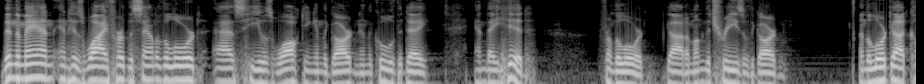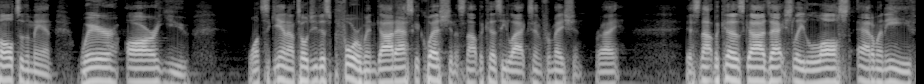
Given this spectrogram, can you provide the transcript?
Then the man and his wife heard the sound of the Lord as he was walking in the garden in the cool of the day, and they hid from the Lord. God among the trees of the garden. And the Lord God called to the man, Where are you? Once again, I've told you this before. When God asks a question, it's not because he lacks information, right? It's not because God's actually lost Adam and Eve.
